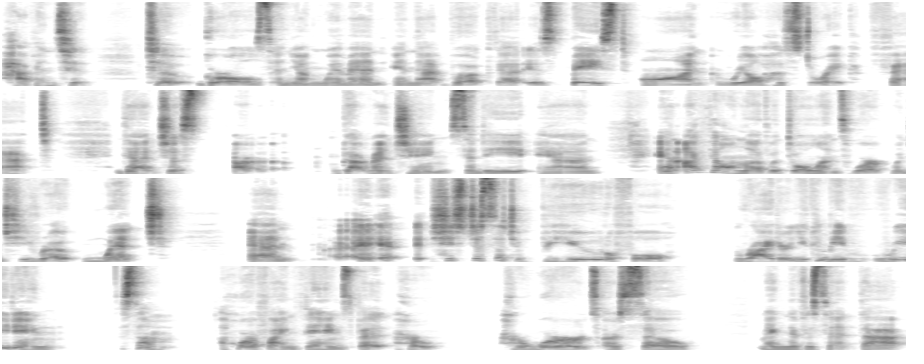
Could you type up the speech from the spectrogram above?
happen to to girls and young women in that book that is based on real historic fact that just are gut wrenching, Cindy. And and I fell in love with Dolen's work when she wrote Wench, and it, it, she's just such a beautiful writer. You can be reading some horrifying things, but her her words are so magnificent that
